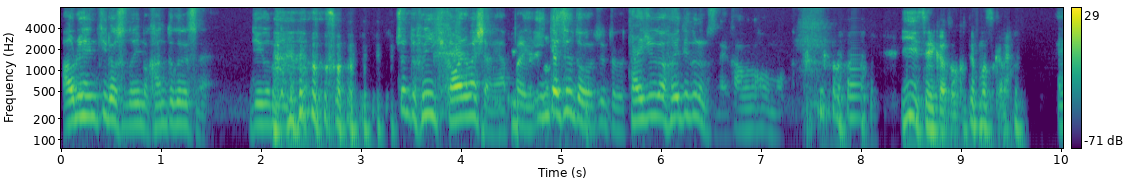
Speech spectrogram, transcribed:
アルヘンティロスの今監督ですね。ちょっと雰囲気変わりましたね。やっぱり引退するとちょっと体重が増えてくるんですね、顔の方も。いい生活送ってますから。え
